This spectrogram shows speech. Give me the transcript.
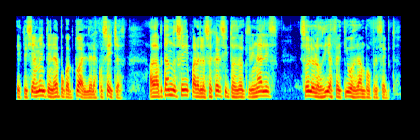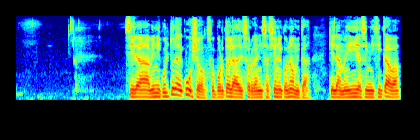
especialmente en la época actual de las cosechas, adaptándose para los ejércitos doctrinales solo los días festivos de ambos preceptos. Si la vinicultura de Cuyo soportó la desorganización económica que la medida significaba,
